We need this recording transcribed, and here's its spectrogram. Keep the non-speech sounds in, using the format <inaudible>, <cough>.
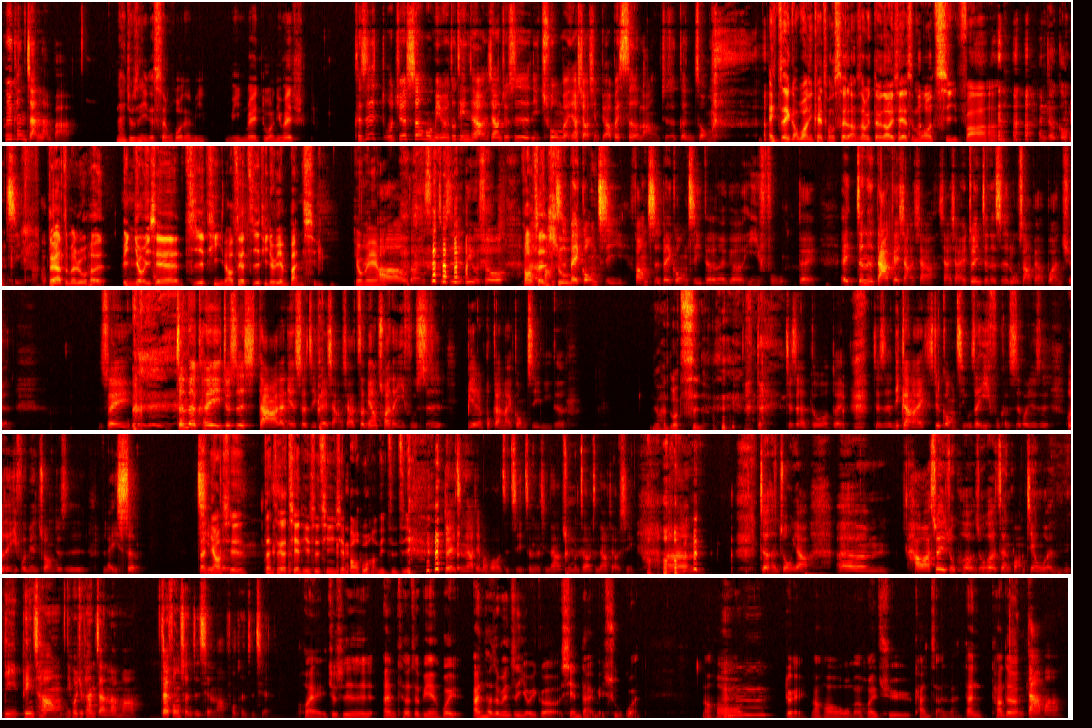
会去看展览吧。那就是你的生活的敏敏锐度啊！你会去？可是我觉得生活敏锐度听起来很像，就是你出门要小心，不要被色狼就是跟踪。<laughs> 哎、欸，这个哇，你可以从色狼上面得到一些什么启发？很多攻击他？对啊，怎么如何运用一些肢体，然后这个肢体就变版型，有没有？啊，我懂意思，就是例如说防身术、呃、防止被攻击、防止被攻击的那个衣服。对，哎、欸，真的大家可以想一下，想一下，因为最近真的是路上非常不安全，所以 <laughs> 真的可以就是大家在念设计，可以想一下，怎么样穿的衣服是别人不敢来攻击你的。有很多刺，<laughs> 对，就是很多，对，就是你敢来就攻击我，这衣服可是会就是或者衣服里面装就是镭射，但你要先，但这个前提是，请你先保护好你自己。<laughs> 对，真的要先保护好自己，真的，请大家出门之后真的要小心，<laughs> 嗯，这很重要，嗯，好啊，所以如何如何增广见闻？你平常你会去看展览吗？在封城之前吗？封城之前。会就是安特这边会，安特这边自己有一个现代美术馆，然后、嗯、对，然后我们会去看展览，但它的很大吗？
